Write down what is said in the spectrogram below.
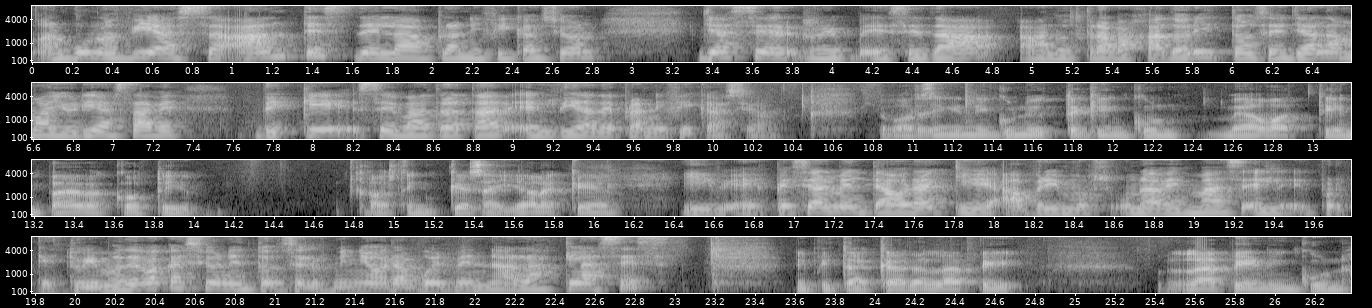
algunos días antes de la planificación ya se, se da a los trabajadores, entonces ya la mayoría sabe de qué se va a tratar el día de planificación. Ja varsinkin niin kuin nytkin, kun me avattiin päiväkoti taas niin kesän jälkeen. Y especialmente ahora que abrimos una vez más, el, porque estuvimos de vacaciones, entonces los niños ahora vuelven a las clases. Niin pitää käydä läpi, läpi niin kuin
